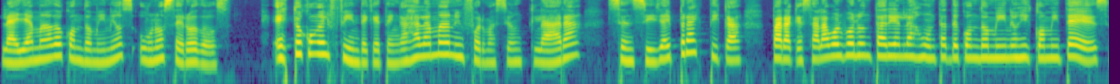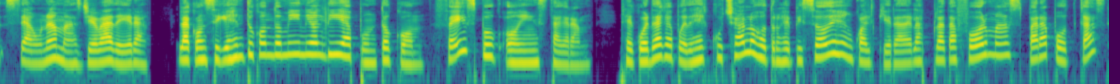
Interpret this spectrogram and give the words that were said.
La he llamado Condominios 102. Esto con el fin de que tengas a la mano información clara, sencilla y práctica para que esa labor voluntaria en las juntas de condominios y comités sea una más llevadera. La consigues en tu condominioaldía.com, Facebook o Instagram. Recuerda que puedes escuchar los otros episodios en cualquiera de las plataformas para podcast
